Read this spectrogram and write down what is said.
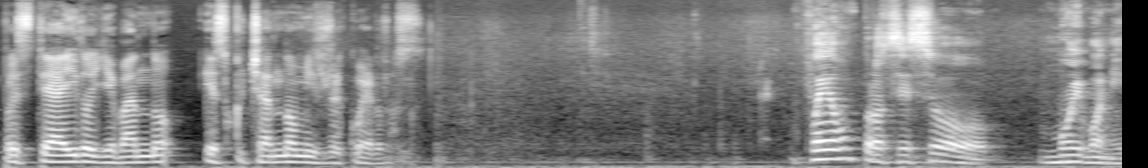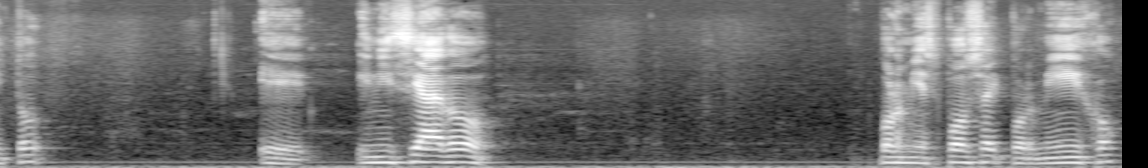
pues te ha ido llevando escuchando mis recuerdos. Fue un proceso muy bonito. Eh, iniciado por mi esposa y por mi hijo,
